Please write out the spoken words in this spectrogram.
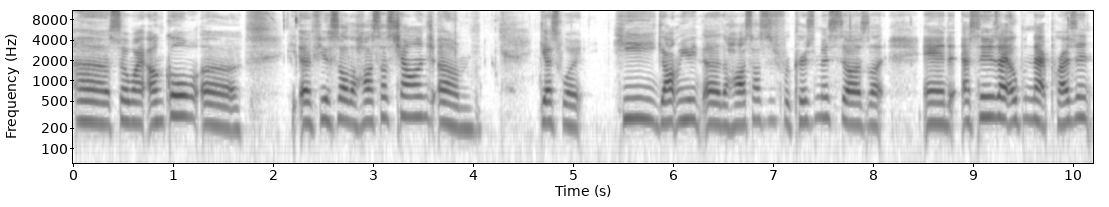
Uh, so my uncle, uh, if you saw the hot sauce challenge, um, guess what? He got me uh, the hot sauces for Christmas. So I was like, and as soon as I opened that present,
